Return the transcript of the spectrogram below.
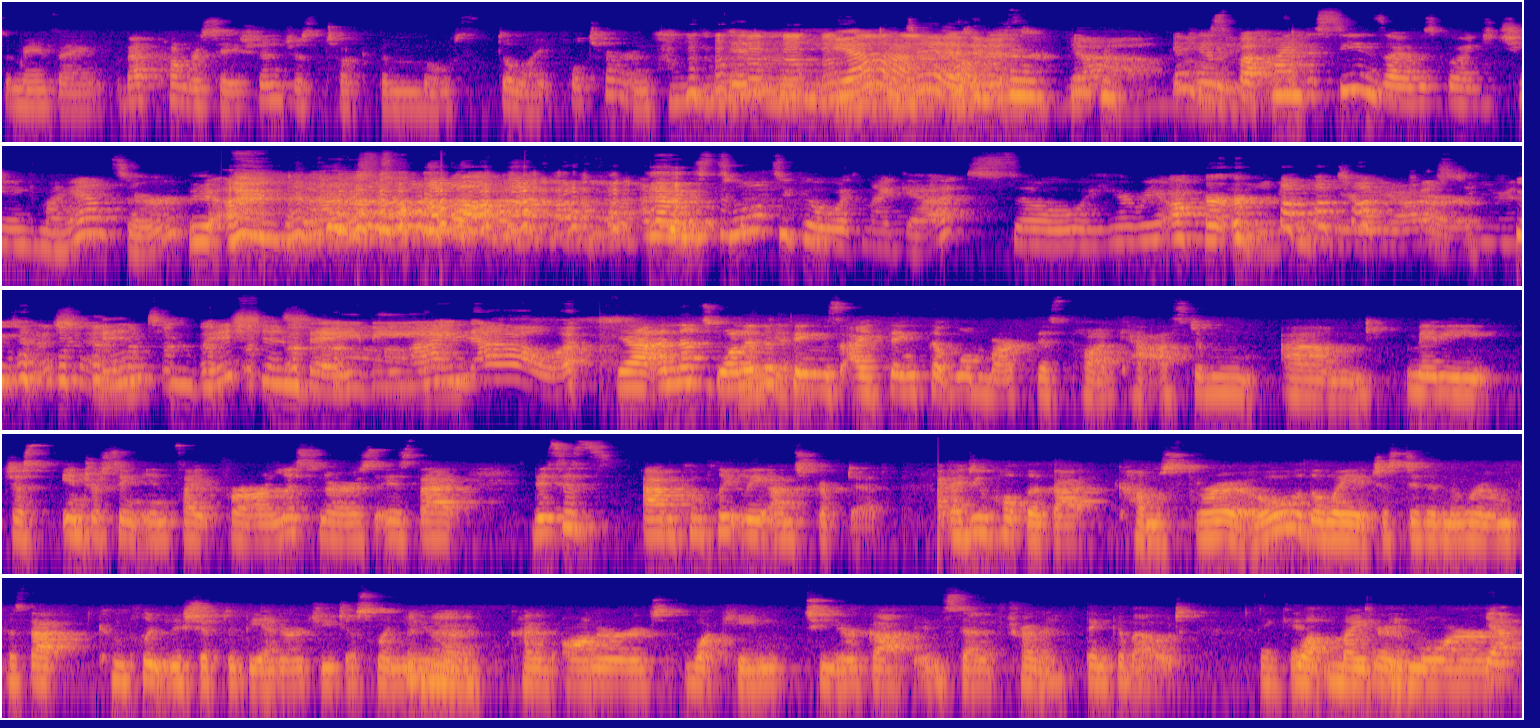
It's amazing. That conversation just took the most delightful turn. It- Yeah. it did. Yeah. Because behind the scenes, I was going to change my answer. Yeah. and I was told to go with my gut, so here we are. Here we are. Intuition, baby. I know. Yeah, and that's one of the things I think that will mark this podcast, and um, maybe just interesting insight for our listeners is that this is um, completely unscripted. I do hope that that comes through the way it just did in the room because that completely shifted the energy just when you Mhm. kind of honored what came to your gut instead of trying to think about Think what might be more Yeah.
